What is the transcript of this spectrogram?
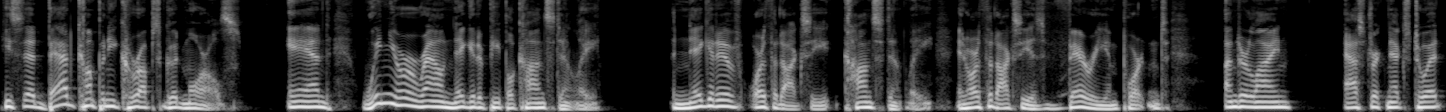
He said, bad company corrupts good morals. And when you're around negative people constantly, a negative orthodoxy constantly, and orthodoxy is very important. Underline, asterisk next to it,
